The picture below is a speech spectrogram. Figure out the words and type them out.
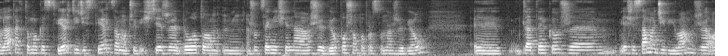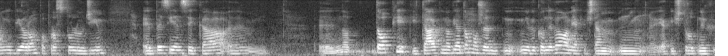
Po latach to mogę stwierdzić i stwierdzam oczywiście, że było to mm, rzucenie się na żywioł, poszłam po prostu na żywioł, y, dlatego że ja się sama dziwiłam, że oni biorą po prostu ludzi y, bez języka y, no, do opieki, tak? No wiadomo, że nie wykonywałam jakichś tam mm, jakichś trudnych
